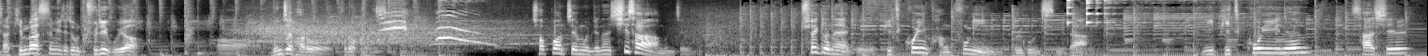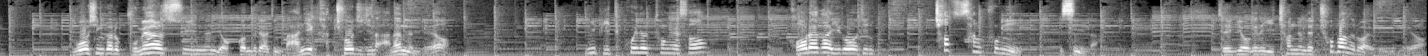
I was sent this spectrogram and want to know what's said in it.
자, 긴 말씀 이제 좀 줄이고요. 어, 문제 바로 들어가겠습니다. 첫 번째 문제는 시사 문제입니다. 최근에 그 비트코인 광풍이 불고 있습니다. 이 비트코인은 사실 무엇인가를 구매할 수 있는 여건들이 아직 많이 갖추어지지는 않았는데요. 이 비트코인을 통해서 거래가 이루어진 첫 상품이 있습니다. 제 기억에는 2000년대 초반으로 알고 있는데요.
